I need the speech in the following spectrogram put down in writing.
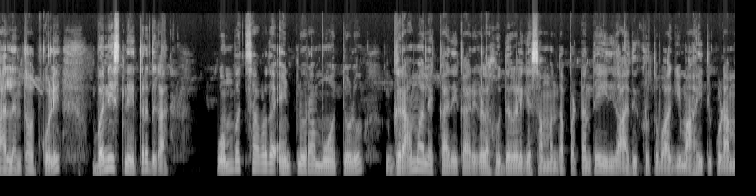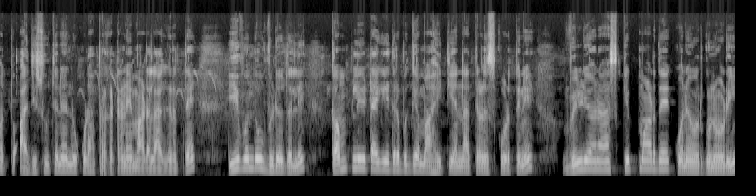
ಆಲ್ ಅಂತ ಹೊತ್ಕೊಳ್ಳಿ ಬನ್ನಿ ಸ್ನೇಹಿತರದ್ಗ, ಒಂಬತ್ತು ಸಾವಿರದ ಎಂಟುನೂರ ಮೂವತ್ತೇಳು ಗ್ರಾಮ ಲೆಕ್ಕಾಧಿಕಾರಿಗಳ ಹುದ್ದೆಗಳಿಗೆ ಸಂಬಂಧಪಟ್ಟಂತೆ ಇದೀಗ ಅಧಿಕೃತವಾಗಿ ಮಾಹಿತಿ ಕೂಡ ಮತ್ತು ಅಧಿಸೂಚನೆಯನ್ನು ಕೂಡ ಪ್ರಕಟಣೆ ಮಾಡಲಾಗಿರುತ್ತೆ. ಈ ಒಂದು ವಿಡಿಯೋದಲ್ಲಿ ಕಂಪ್ಲೀಟಾಗಿ ಇದರ ಬಗ್ಗೆ ಮಾಹಿತಿಯನ್ನು ತಿಳಿಸ್ಕೊಡ್ತೀನಿ. ವಿಡಿಯೋನ ಸ್ಕಿಪ್ ಮಾಡದೆ ಕೊನೆವರೆಗೂ ನೋಡಿ.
